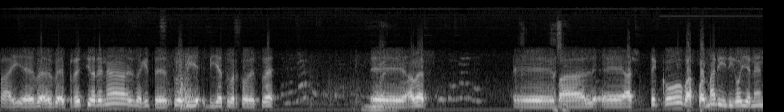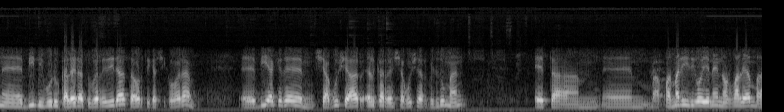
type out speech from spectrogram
Bai, e, prezioarena, ez dakit, ez zue bilatu berko dezue. E, a ber, e, ba, e, azteko, ba, Juan Mari irigoienen e, bi liburu kaleratu berri dira, eta hortik hasiko gara. E, biak ere, xaguxar, elkarren xaguxar bilduman, eta e, ba, Juan Mari irigoienen normalean ba,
